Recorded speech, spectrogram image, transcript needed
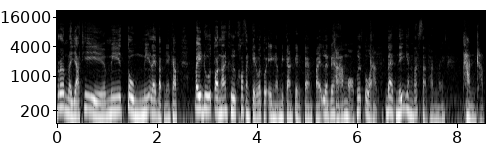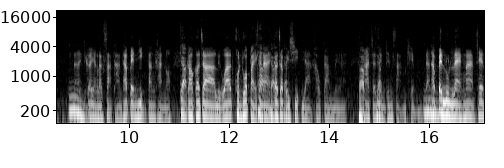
เริ่มระยะที่มีตุ่มมีอะไรแบบเนี้ยครับไปดูตอนนั้นคือเขาสังเกตว่าตัวเองเนี่ยมีการเปลี่ยนแปลงไปเลยไปหาหมอเพื่อตรวจครับแบบนี้ยังรักษาทันไหม ทันครับอืมนะก็ยังรักษาทันถ้าเป็นหญิงตั้งครรภ์เนาะครับก็ก็จะหรือว่าคนทั่วไปก็ได้ครับก็จะครับไปฉีดยาเข้ากล้ามเนื้อครับอาจจะครับ1นถึงสเข็มอืมแต่ถ้าเป็นรุนแรงมาก เช่น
